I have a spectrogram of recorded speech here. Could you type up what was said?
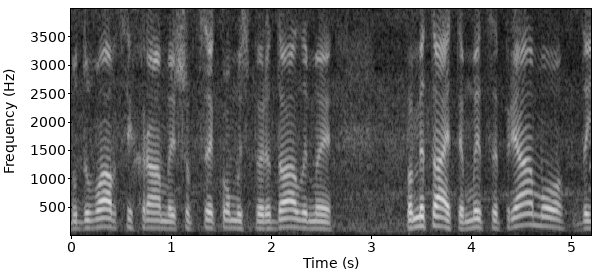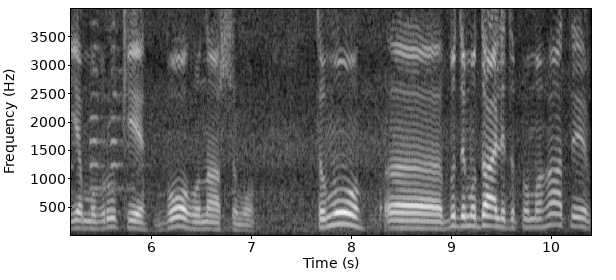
будував ці храми, щоб це комусь передали. Ми пам'ятайте, ми це прямо даємо в руки Богу нашому. Тому е, будемо далі допомагати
